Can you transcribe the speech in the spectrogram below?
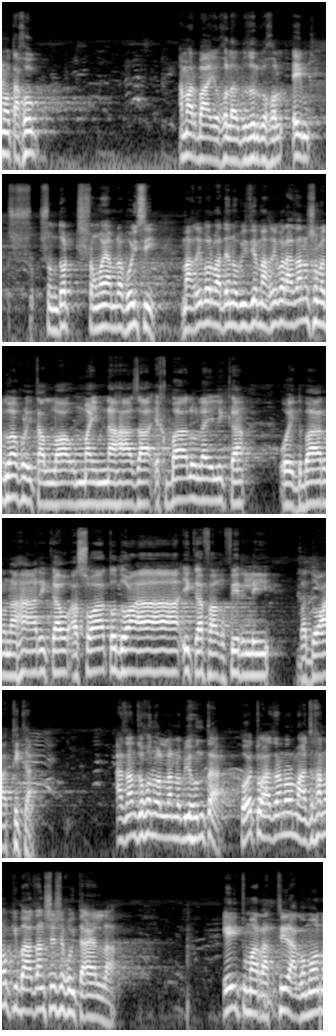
অনতা হোক আমার ভাই হল আর বুজুর্গ হল এই সুন্দর সময় আমরা বইছি। মাগরিবর বাদে নবী যে মাগরিবর আজানোর সময় দোয়া পড়ি তাল্লাহ উম্মাইন্না হাজা ইকবাল উলাইলিকা ও ইদবার নাহারিকা ও আসওয়াত দোয়া ইকা ফাগফিরলি। বা দোয়া থিকা। আজান যখন আল্লাহ নবী হুনতা, হয়তো আজানোর মাঝখানো কিবা আজান শেষে হইতা আল্লাহ। এই তোমার রাত্রির আগমন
